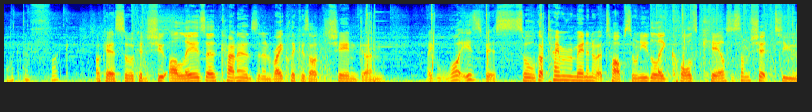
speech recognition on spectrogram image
What the fuck? Okay, so we can shoot our laser cannons and then right click is our chain gun. Like, what is this? So we've got time remaining at the top, so we need to like cause chaos or some shit to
